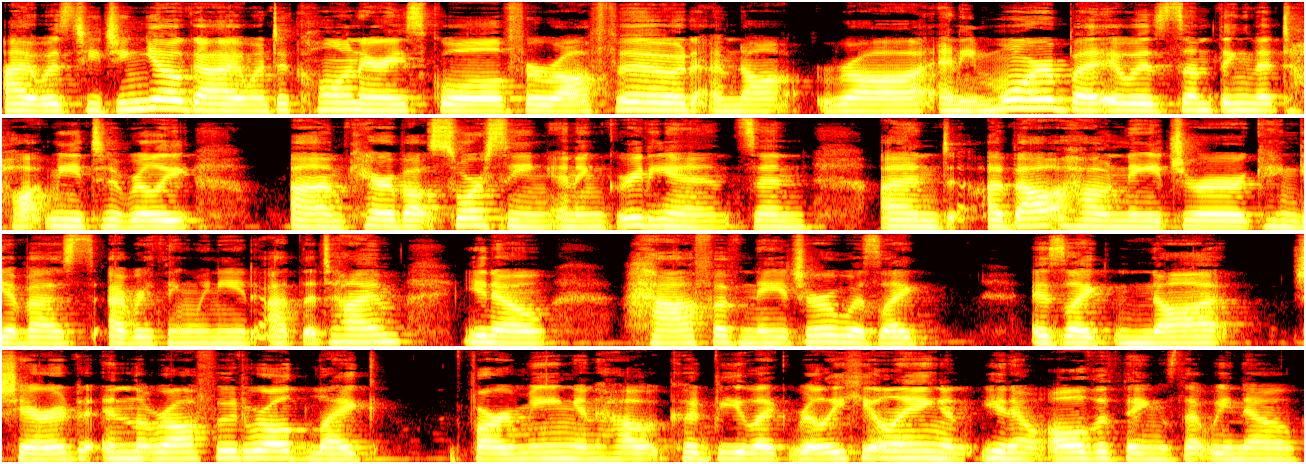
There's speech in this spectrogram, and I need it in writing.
I was teaching yoga. I went to culinary school for raw food. I'm not raw anymore, but it was something that taught me to really um, care about sourcing and ingredients and and about how nature can give us everything we need at the time you know half of nature was like is like not shared in the raw food world like farming and how it could be like really healing and you know all the things that we know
